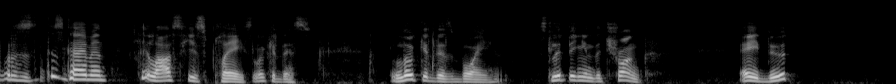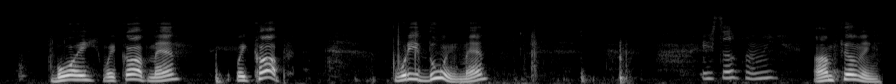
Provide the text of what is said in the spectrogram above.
what is this, this guy, man? He lost his place. Look at this. Look at this boy sleeping in the trunk. Hey, dude. Boy, wake up, man. Wake up. What are you doing, man? You're still filming? I'm filming.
